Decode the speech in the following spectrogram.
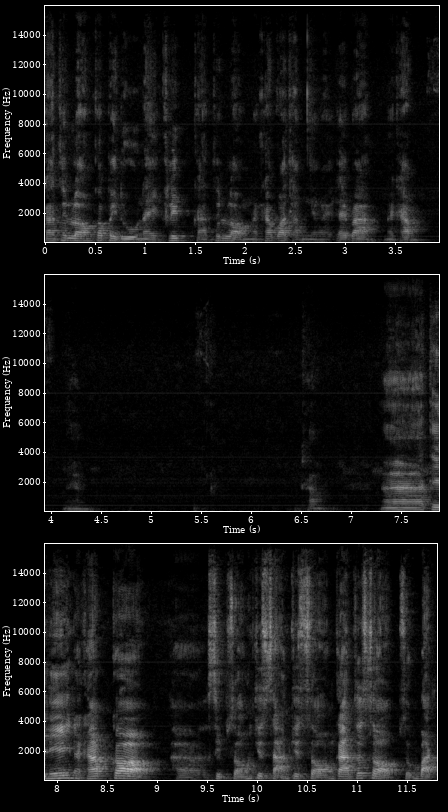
การทดลองก็ไปดูในคลิปการทดลองนะครับว่าทำยังไงได้บ้างนะครับนะครับทีนี้นะครับก็ 12.3.2 การทดสอบสมบัติ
